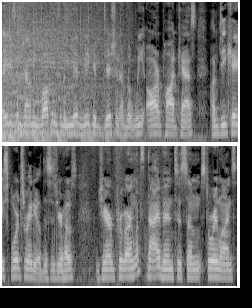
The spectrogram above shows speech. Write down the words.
ladies and gentlemen. Welcome to the midweek edition of the We Are podcast on DK Sports Radio. This is your host, Jared Prugar, and let's dive into some storylines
